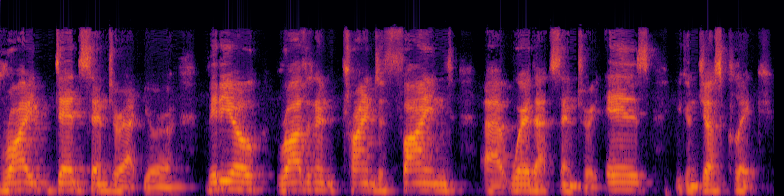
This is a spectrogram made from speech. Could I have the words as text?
right dead center at your video rather than trying to find uh, where that center is. You can just click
